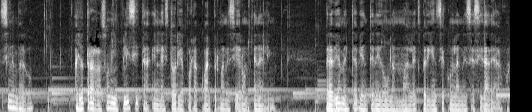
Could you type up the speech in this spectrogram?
Sin embargo, hay otra razón implícita en la historia por la cual permanecieron en Elim. Previamente habían tenido una mala experiencia con la necesidad de agua.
